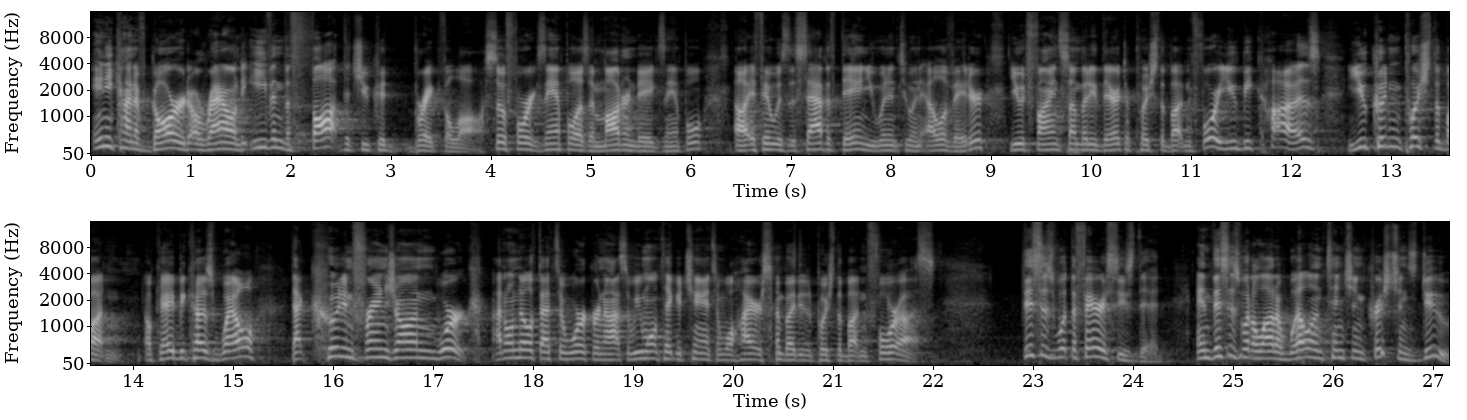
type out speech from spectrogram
any kind of guard around even the thought that you could break the law. So, for example, as a modern day example, uh, if it was the Sabbath day and you went into an elevator, you would find somebody there to push the button for you because you couldn't push the button, okay? Because, well, that could infringe on work. I don't know if that's a work or not, so we won't take a chance and we'll hire somebody to push the button for us. This is what the Pharisees did. And this is what a lot of well intentioned Christians do.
